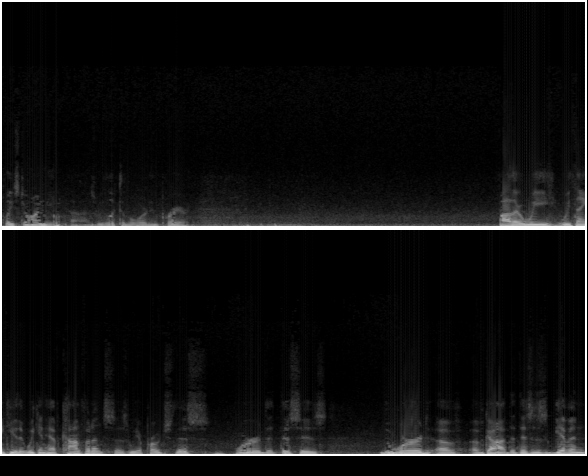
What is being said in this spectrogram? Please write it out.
Please join me uh, as we look to the Lord in prayer. Father, we, we thank you that we can have confidence as we approach this word, that this is the word of, of God, that this is given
